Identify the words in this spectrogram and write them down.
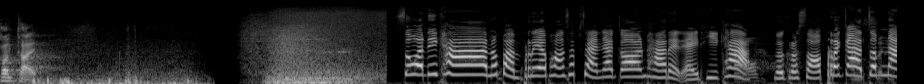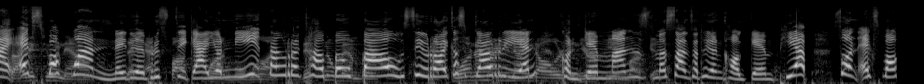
Contact. ะ น้องปั่นเปรียพรทรัพย์แสนยากรพาเรตไอทีค่ะ Microsoft ประกาศจำหน่าย Xbox One ในเดือนพฤศจิกายนนี้ ตั้งราคาเบาๆ 499 เหรียญขนเกมมันส์มาสั่นสะเทือนของเกมเพียบ ส่วน Xbox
